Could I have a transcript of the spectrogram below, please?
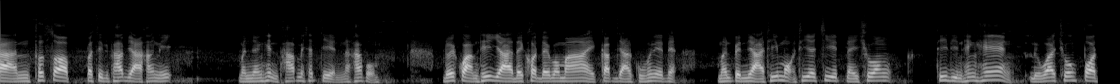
การทดสอบประสิทธิภาพยาครั้งนี้ มันยังเห็นภาพไม่ชัดเจนนะครับผมโดยความที่ยาไดคอดไดบามายกับยากูเฟเนตเนี่ย มันเป็นยาที่เหมาะที่จะฉีดในช่วงที่ดินแห้งๆหรือว่าช่วงปลอด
